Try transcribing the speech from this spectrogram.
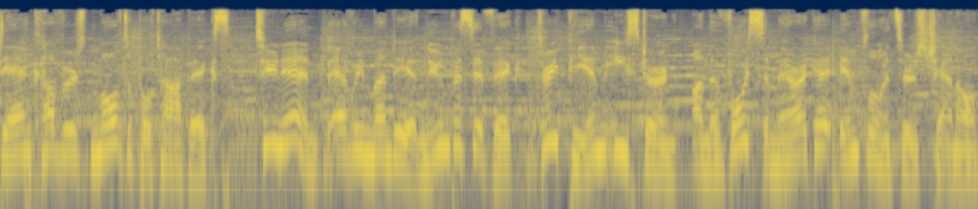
Dan covers multiple topics. Tune in every Monday at noon Pacific, 3 p.m. Eastern on the Voice America Influencers channel.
